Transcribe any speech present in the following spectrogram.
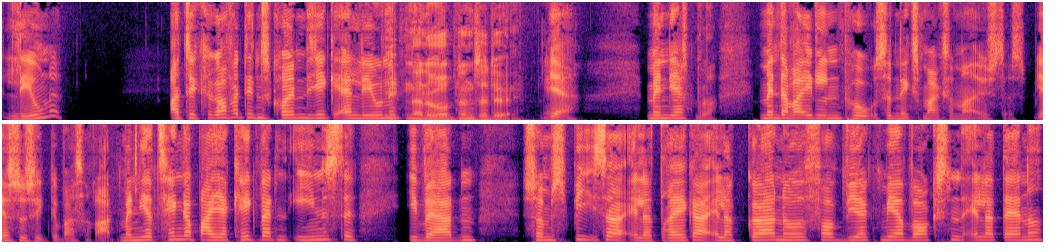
levende. Og det kan godt være, at det er den skrøn, ikke er levende. Når du åbner den, så dør jeg. Ja. Men, jeg, men der var et eller andet på, så den ikke smagte så meget østers. Jeg synes ikke, det var så rart. Men jeg tænker bare, jeg kan ikke være den eneste i verden, som spiser eller drikker eller gør noget for at virke mere voksen eller dannet.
